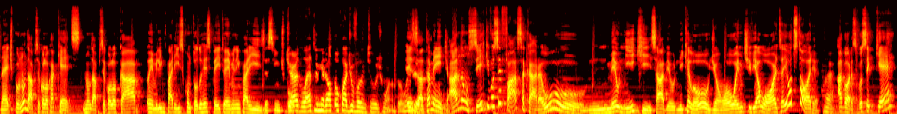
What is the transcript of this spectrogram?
né? Tipo, não dá pra você colocar Cats, não dá pra você colocar Emily em Paris com todo respeito a Emily em Paris, assim, tipo... Jared Leto e melhor ator coadjuvante no último ano. pelo amor de Deus. Exatamente. A não ser que você faça, cara, o meu Nick, sabe? O Nickelodeon ou o MTV Awards, aí é outra história. É. Agora, se você quer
